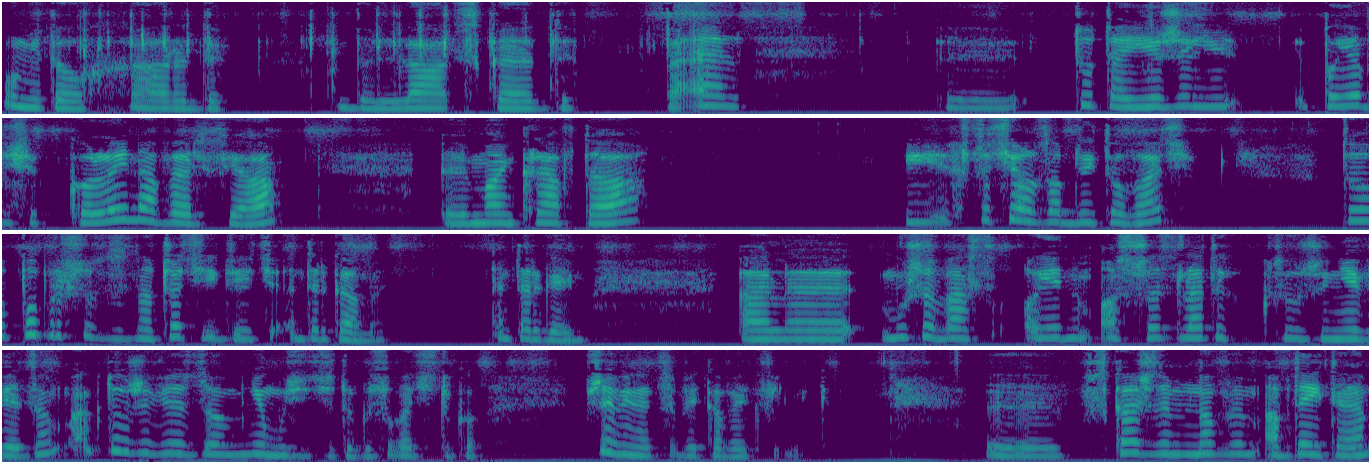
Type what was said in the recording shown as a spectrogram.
u mnie to hardblasket.pl y, Tutaj, jeżeli pojawi się kolejna wersja y, Minecrafta i chcecie ją zupdate'ować, to po prostu zaznaczacie i dajecie Enter Game. Enter Game ale muszę was o jednym ostrzec dla tych, którzy nie wiedzą, a którzy wiedzą, nie musicie tego słuchać, tylko przewinąć sobie kawałek filmik. Yy, z każdym nowym update'em,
